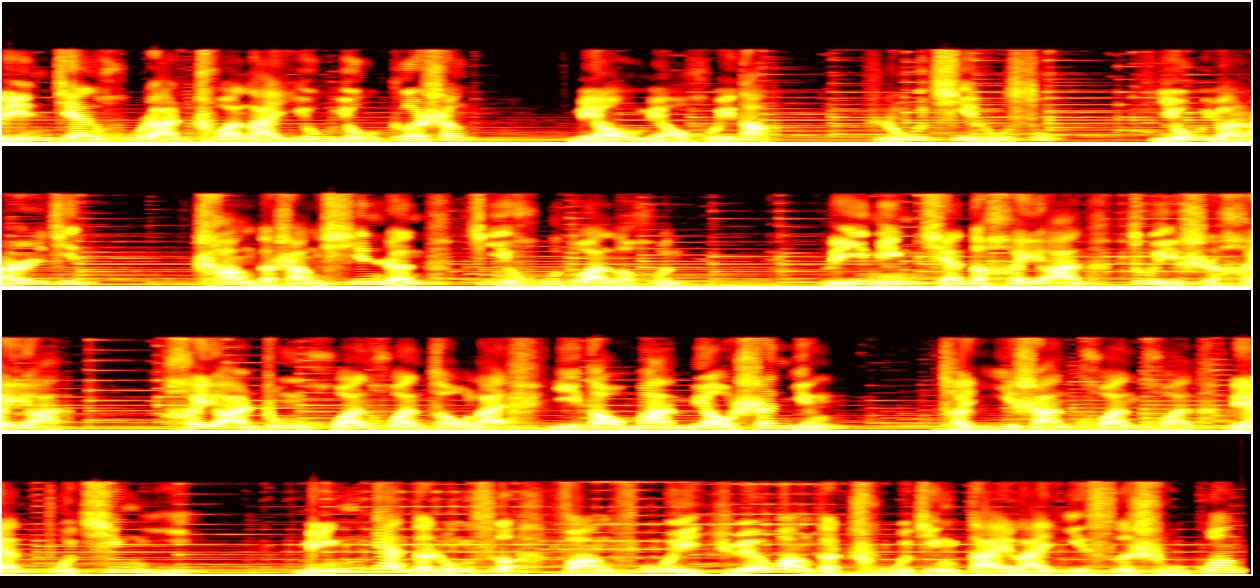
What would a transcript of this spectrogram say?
林间忽然传来悠悠歌声，渺渺回荡，如泣如诉，由远而近，唱得伤心人几乎断了魂。黎明前的黑暗最是黑暗，黑暗中缓缓走来一道曼妙身影，他衣衫款款，莲步轻移。明艳的容色，仿佛为绝望的处境带来一丝曙光。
